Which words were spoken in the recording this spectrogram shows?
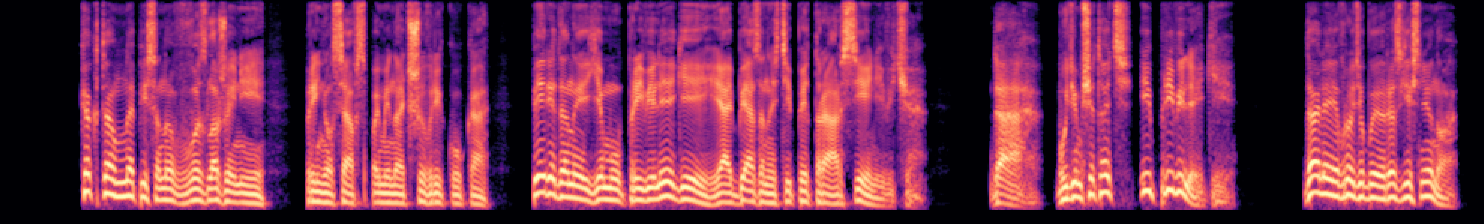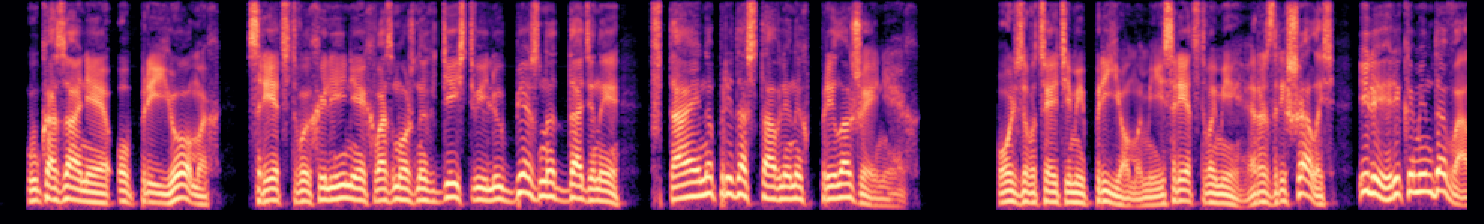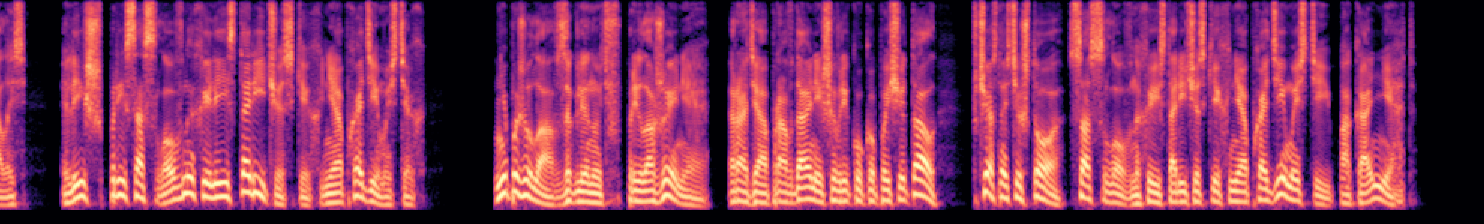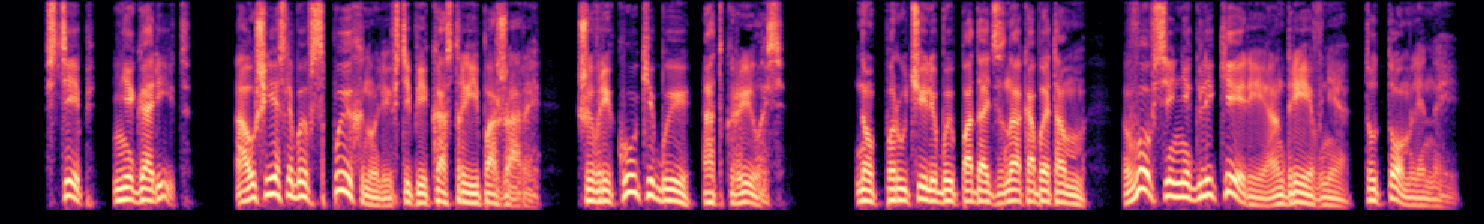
Как там написано в возложении, принялся вспоминать Шеврикука, переданы ему привилегии и обязанности Петра Арсеньевича. Да, будем считать и привилегии. Далее вроде бы разъяснено. Указания о приемах, средствах и линиях возможных действий любезно дадены в тайно предоставленных приложениях. Пользоваться этими приемами и средствами разрешалось или рекомендовалось лишь при сословных или исторических необходимостях. Не пожелав заглянуть в приложение, ради оправданий Шеврикука посчитал, в частности, что сословных и исторических необходимостей пока нет. Степь не горит. А уж если бы вспыхнули в степи костры и пожары, Шеврикуки бы открылась. Но поручили бы подать знак об этом вовсе не Гликерии Андреевне Тутомленной.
